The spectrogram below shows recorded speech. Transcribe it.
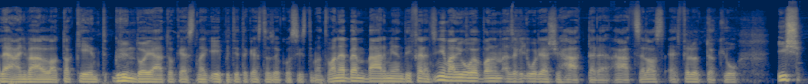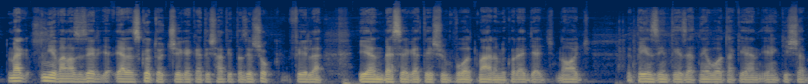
leányvállalataként gründoljátok ezt, meg építitek ezt az ökoszisztémát. Van ebben bármilyen differencia? Nyilván jó van, ezek egy óriási háttere, hátszel, az egyfelől tök jó is, meg nyilván az azért jelez kötöttségeket is, hát itt azért sokféle ilyen beszélgetésünk volt már, amikor egy-egy nagy pénzintézetnél voltak ilyen, ilyen kisebb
